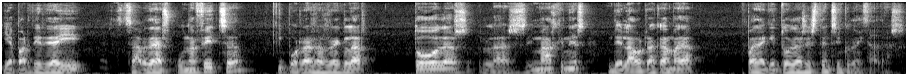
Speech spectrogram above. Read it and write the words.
Y a partir de ahí sabrás una fecha y podrás arreglar todas las imágenes de la otra cámara para que todas estén sincronizadas.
